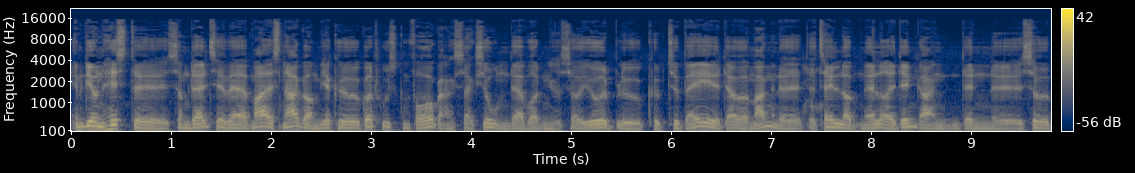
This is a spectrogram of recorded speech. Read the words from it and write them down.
Jamen, det er jo en hest, øh, som der altid har været meget at snakke om. Jeg kan jo godt huske den foregangsaktionen, der hvor den jo så i øvrigt blev købt tilbage. Der var mange, der, der talte om den allerede dengang. Den øh, så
